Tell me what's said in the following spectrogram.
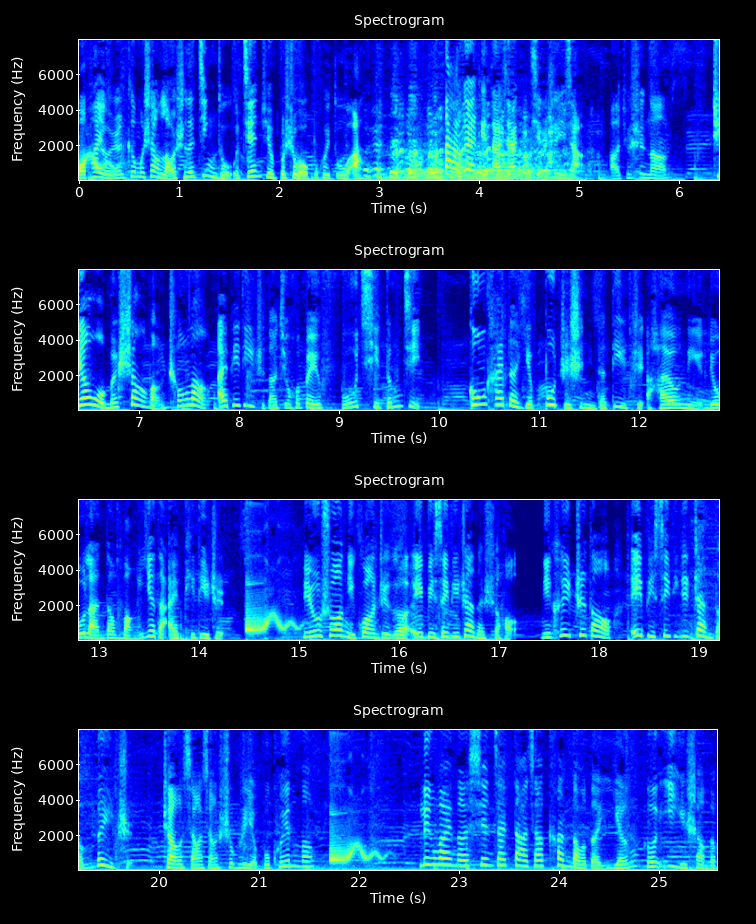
我怕有人跟不上老师的进度，坚决不是我不会读啊。大概给大家解释一下啊，就是呢，只要我们上网冲浪，IP 地址呢就会被服务器登记，公开的也不只是你的地址，还有你浏览的网页的 IP 地址。比如说你逛这个 A B C D 站的时候，你可以知道 A B C D 站的位置，这样想想是不是也不亏了呢？另外呢，现在大家看到的严格意义上的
